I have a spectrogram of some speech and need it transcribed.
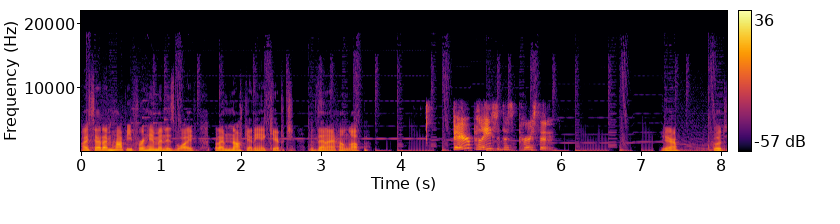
I said I'm happy for him and his wife, but I'm not getting a gift. Then I hung up. Fair play to this person. Yeah, good.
